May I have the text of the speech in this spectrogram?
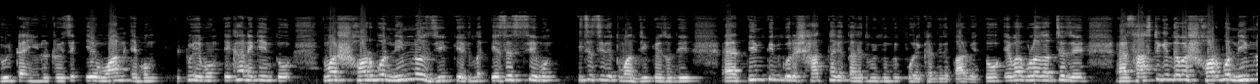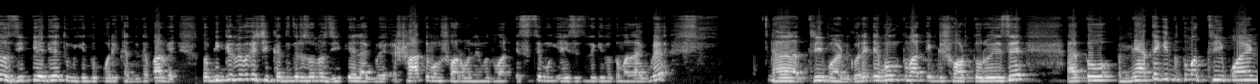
দুইটা ইউনিট রয়েছে এ ওয়ান এবং এ টু এবং এখানে কিন্তু তোমার সর্বনিম্ন জিপিএ কিন্তু এসএসসি এবং এইচএসসি তে তোমার জিপিএ যদি তিন তিন করে সাত থাকে, তাহলে তুমি কিন্তু পরীক্ষা দিতে পারবে। তো এবার বলা যাচ্ছে যে সাস্টে কিন্তু এবার সর্বনিম্ন জিপিএ দিয়ে তুমি কিন্তু পরীক্ষা দিতে পারবে। তো বিজ্ঞান বিভাগের শিক্ষার্থীদের জন্য জিপিএ লাগবে সাত এবং সর্বনিম্ন তোমার এসএসসি এবং এইচএসসি তে কিন্তু তোমার লাগবে থ্রি পয়েন্ট করে এবং তোমার একটি শর্ত রয়েছে তো ম্যাথে কিন্তু তোমার থ্রি পয়েন্ট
